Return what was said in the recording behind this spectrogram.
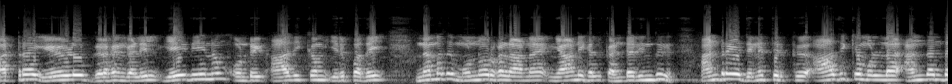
மற்ற ஏழு கிரகங்களில் ஏதேனும் ஒன்றின் ஆதிக்கம் இருப்பதை நமது முன்னோர்களான ஞானிகள் கண்டறிந்து அன்றைய தினத்திற்கு ஆதிக்கமுள்ள அந்தந்த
